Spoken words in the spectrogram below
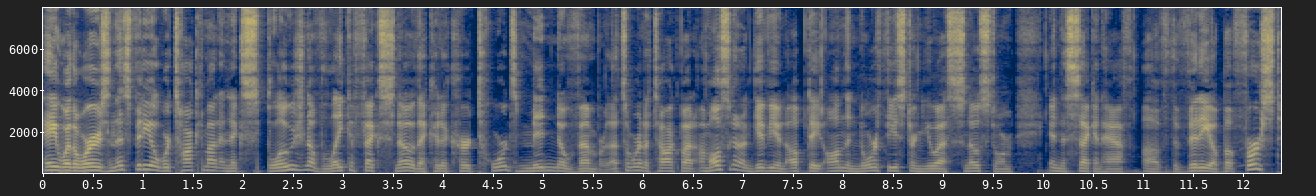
Hey Weather Warriors, in this video we're talking about an explosion of lake effect snow that could occur towards mid-November. That's what we're going to talk about. I'm also going to give you an update on the northeastern U.S. snowstorm in the second half of the video. But first,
